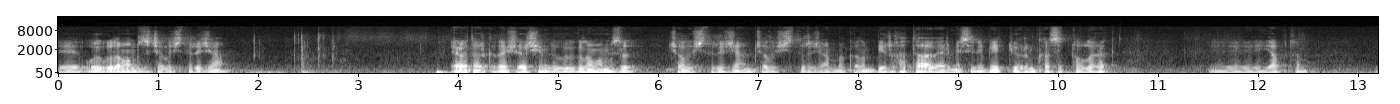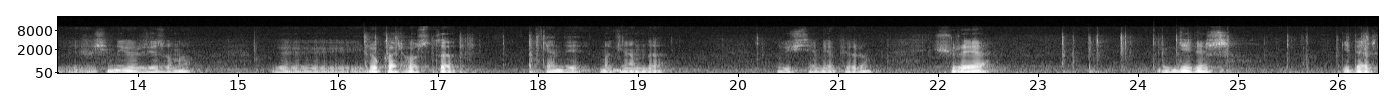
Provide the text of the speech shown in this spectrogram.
e, uygulamamızı çalıştıracağım. Evet arkadaşlar şimdi uygulamamızı çalıştıracağım. Çalıştıracağım bakalım. Bir hata vermesini bekliyorum. Kasıtlı olarak e, yaptım. E, şimdi göreceğiz onu. E, localhost'ta kendi makinamda bu işlemi yapıyorum. Şuraya gelir gider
